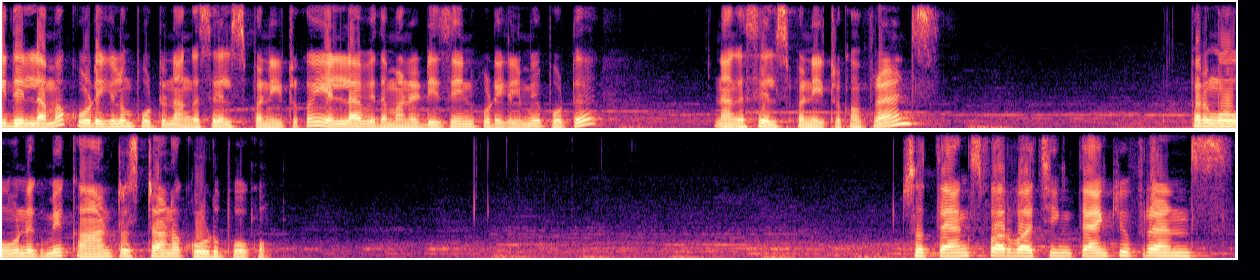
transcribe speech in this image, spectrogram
இது இல்லாமல் கூடைகளும் போட்டு நாங்கள் சேல்ஸ் பண்ணிகிட்ருக்கோம் எல்லா விதமான டிசைன் கூடைகளுமே போட்டு நாங்கள் சேல்ஸ் பண்ணிகிட்ருக்கோம் ஃப்ரெண்ட்ஸ் பாருங்கள் ஒவ்வொன்றுக்குமே கான்ட்ரஸ்டான கோடு போகும். So thanks for watching. Thank you friends.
